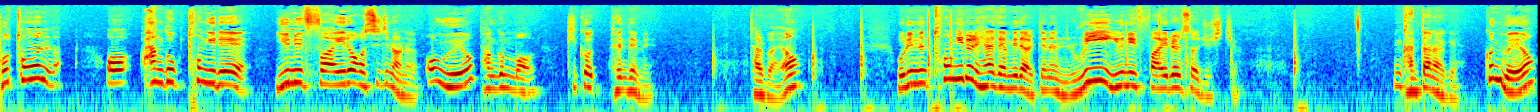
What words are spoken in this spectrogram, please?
보통은 어, 한국 통일에 unify라고 쓰진 않아요. 어 왜요? 방금 뭐 기껏 된다며. 잘 봐요. 우리는 통일을 해야 됩니다 할 때는 reunify를 써주시죠. 간단하게. 그건 왜요?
